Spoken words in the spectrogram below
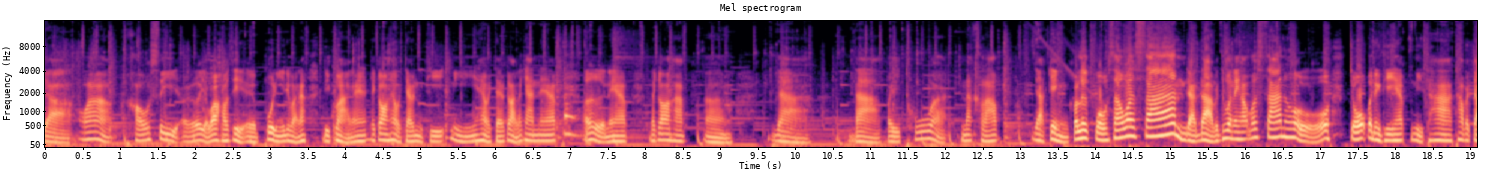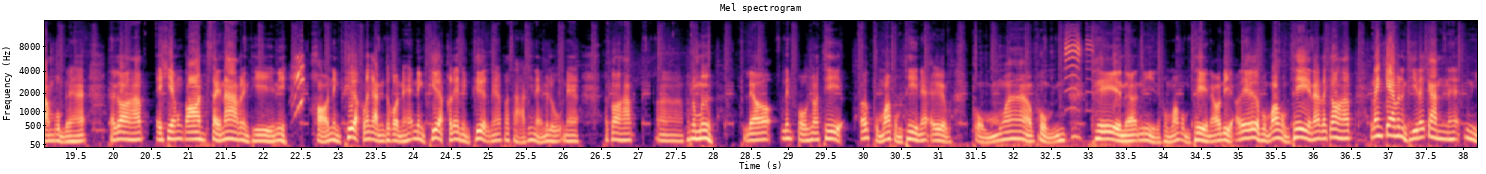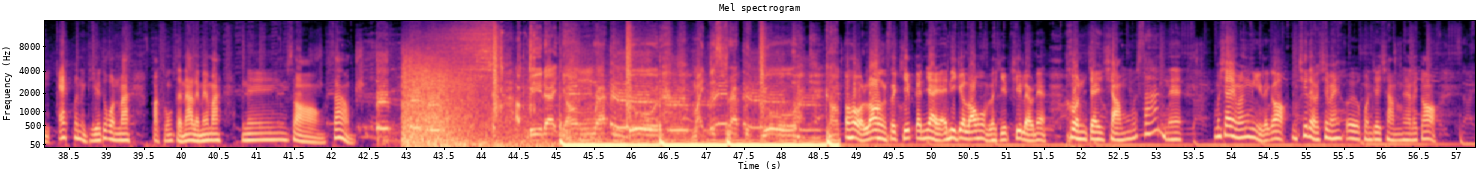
อย่าว่าเขาสิเออ อย่าว่าเขาสิ เออ พูดอย่างนี้ดีกว่านะ ดีกว่านะ แล้วก็ให้หัวใจเป็นหนึ่งที นี่ให้หัวใจก่อนแล้วกันนะครับ เออ นะครับ แล้วก็ครับ อ่า อย่าด่าไปทั่วนะครับ อยากเก่งก็เลิกโปรซะว่าซานอย่าด่าไปทั่วนะครับว่าซานโอ้โหโจ๊ะไปหนึ่งทีครับนี่ท่าท่าประจำผมเลยฮะแล้วก็ครับเอเคมังกรใส่หน้าไปหนึ่งทีนี่ขอหนึ่งเทือกแล้วกันทุกคนนะฮะหนึ่งเทือกเขาเรียกหนึ่งเทือกนะภาษาที่ไหนไม่รู้นะแล้วก็ครับอ่าพนมมือแล้วเล่นโปรชอบเท่เออผมว่าผมเท่นะเออผมว่าผมเท่นะนี่ผมว่าผมเท่นะเอาดิเอาดิเออผมว่าผมเท่นะแล้วก็ครับแรงแก้มาหนึ่งทีแล้วกันนะฮะนี่แอคมาหนึ่งทีทุกคนมาปักธงใส่หน้าเลยไหมมาหนึ่งสองสาม be that young rapping dude. Might just trap with you. โอ้โหร้องสคริปต์กันใหญ่ไอ้นี่ก็ร้องผมสคริปต์ชื่อแล้วเนี่ย คนใจช้ำสั้นนะไม่ใช่มั้งนี่แล้วก็ชื่ออะไรวใช่ไหมเออคนใจช้ำนะแล้วก็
